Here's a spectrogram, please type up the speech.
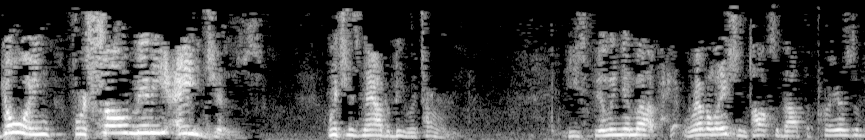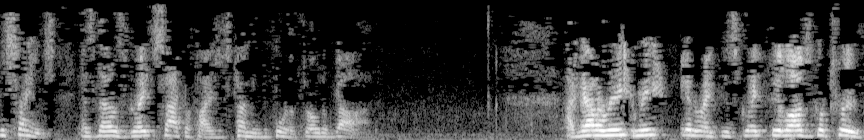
going for so many ages, which is now to be returned. He's filling them up. Revelation talks about the prayers of the saints as those great sacrifices coming before the throne of God. I've got to re- reiterate this great theological truth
